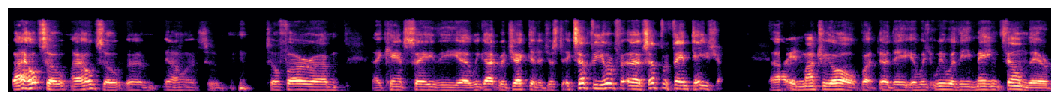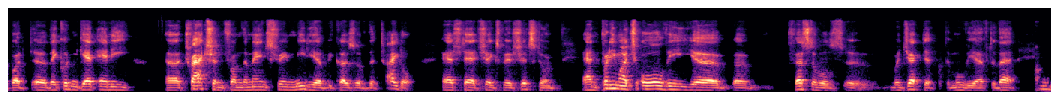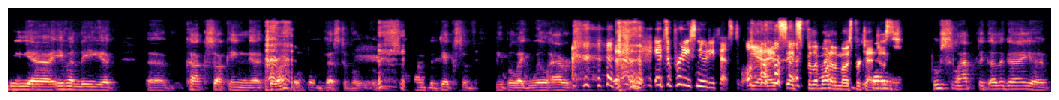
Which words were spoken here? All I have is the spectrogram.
I hope so. I hope so. Um, you know, it's, uh, so far um, I can't say the uh, we got rejected just except for your uh, except for Fantasia uh, in Montreal, but uh, they it was, we were the main film there, but uh, they couldn't get any uh, traction from the mainstream media because of the title hashtag Shakespeare shitstorm, and pretty much all the festivals rejected the movie after that. The even the uh, cocksucking uh, Toronto Film Festival on the dicks of people like Will Harris. it's a pretty snooty festival. yeah, it's it's one of the most pretentious. Who slapped the other guy? Uh,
